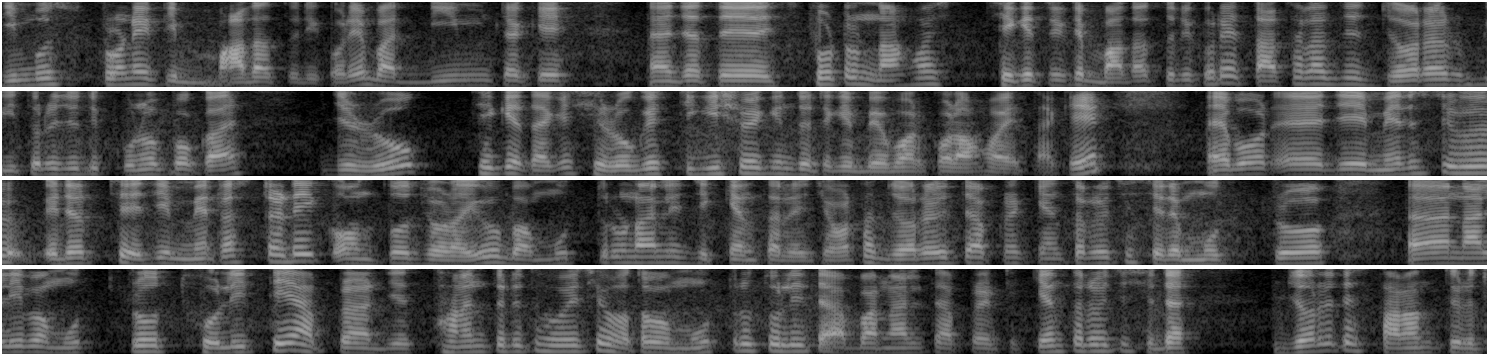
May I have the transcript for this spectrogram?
ডিম্বস্ফোরণে একটি বাধা তৈরি করে বা ডিমটাকে যাতে স্ফোটন না হয় সেক্ষেত্রে একটি বাধা তৈরি করে। তাছাড়া যে জ্বরের ভিতরে যদি কোনো প্রকার যে রোগ থেকে থাকে সে রোগের চিকিৎসায় কিন্তু এটাকে ব্যবহার করা হয় থাকে এবং আহ, যে মেটাস্টিভ এটা হচ্ছে যে মেটাস্টাটিক অন্তঃজরায়ু বা মূত্রনালীর যে ক্যান্সার রয়েছে অর্থাৎ জরায়ুতে আপনার ক্যান্সার রয়েছে সেটা মূত্র নালী বা মূত্রথলিতে আপনার যে স্থানান্তরিত হয়েছে অথবা মূত্রথলিতে বা নালীতে আপনার একটি ক্যান্সার হয়েছে, সেটা জ্বরেতে স্থানান্তরিত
